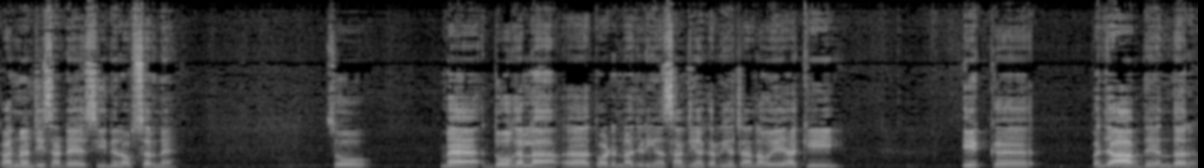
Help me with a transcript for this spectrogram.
ਕੰਨਨ ਜੀ ਸਾਡੇ ਸੀਨੀਅਰ ਅਫਸਰ ਨੇ। ਸੋ ਮੈਂ ਦੋ ਗੱਲਾਂ ਤੁਹਾਡੇ ਨਾਲ ਜਿਹੜੀਆਂ ਸਾਂਝੀਆਂ ਕਰਨੀਆਂ ਚਾਹਨਾ ਉਹ ਇਹ ਆ ਕਿ ਇੱਕ ਪੰਜਾਬ ਦੇ ਅੰਦਰ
